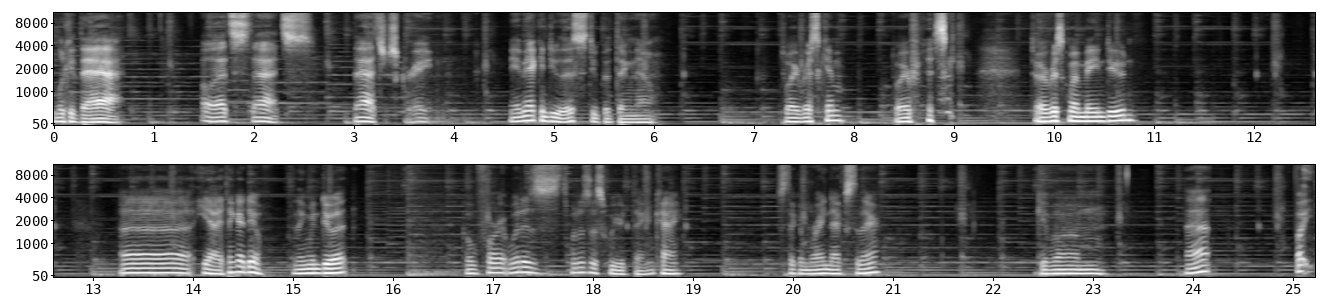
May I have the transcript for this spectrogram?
Look at that. Oh, that's, that's, that's just great. Maybe I can do this stupid thing now. Do I risk him? Do I risk, do I risk my main dude? Uh, yeah, I think I do. I think we can do it. Go for it. What is, what is this weird thing? Okay. Stick him right next to there. Give him that. Fight.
